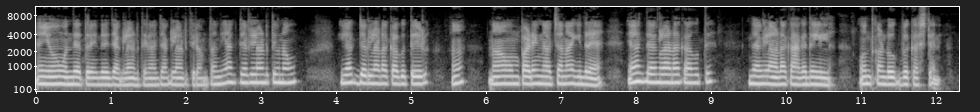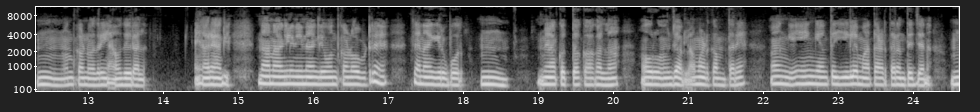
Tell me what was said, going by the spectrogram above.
ಅಯ್ಯೋ, ಒಂದೇ ಹತ್ರ ಇದೆ ಜಗಳ ಆಡ್ತೀರಾ ಜಗಳ ಆಡ್ತೀರಾ ಅಂತಂದು. ಯಾಕೆ ಜಗಳ ಆಡ್ತೀವಿ ನಾವು? ಯಾಕೆ ಜಗಳ ಆಡೋಕ್ಕಾಗುತ್ತೆ ಹೇಳು, ಹಾಂ? ನಾವು ಪಾಡಿಗೆ ನಾವು ಚೆನ್ನಾಗಿದ್ರೆ ಯಾಕೆ ಜಗಳ ಆಡೋಕ್ಕಾಗುತ್ತೆ? ಜಗಳ ಆಡೋಕ್ಕಾಗೋದೇ ಇಲ್ಲ. ಹೊಂದ್ಕೊಂಡು ಹೋಗ್ಬೇಕಷ್ಟೇ. ಹ್ಞೂ ಹೊಂದ್ಕೊಂಡು ಹೋದ್ರೆ ಯಾವುದೂ ಇರಲ್ಲ. ಯಾರೇ ಆಗಲಿ, ನಾನಾಗಲಿ, ನೀನಾಗಲಿ ಹೊಂದ್ಕೊಂಡು ಹೋಗ್ಬಿಟ್ರೆ ಚೆನ್ನಾಗಿರ್ಬೋದು. ಹ್ಞೂ ಯಾಕೆ ಗೊತ್ತಕ್ಕಾಗಲ್ಲ? ಅವರು ಜಗಳ ಮಾಡ್ಕೊಂತಾರೆ ಹಂಗೆ ಹಿಂಗೆ ಅಂತ ಈಗಲೇ ಮಾತಾಡ್ತಾರಂತೆ ಜನ. ಹ್ಞೂ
